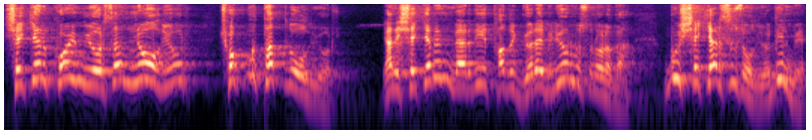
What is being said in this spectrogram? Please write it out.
şeker koymuyorsan ne oluyor? Çok mu tatlı oluyor? Yani şekerin verdiği tadı görebiliyor musun orada? Bu şekersiz oluyor değil mi?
